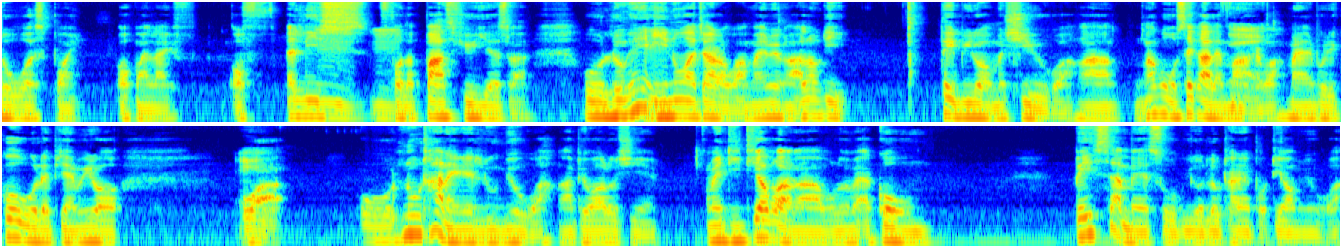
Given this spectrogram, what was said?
lowest point of my life of at least for the past few years လာဟိုလွန်ခဲ့တဲ့အရင်တော့ကြတော့ကွာအမှန်ပြောငါအဲ့လောက်ထိတိတ်ပြီးတော့မရှိဘူးကွာငါငါကိုစိတ်ကလည်းမာတယ်ကွာအမှန်ပြောကိုကိုလည်းပြန်ပြီးတော့ဟိုကဟိုနှိုးထနိုင်တဲ့လူမျိုးကွာငါပြောရလို့ရှိရင်အမေဒီတယောက်ကငါဘယ်လိုလဲအကုန်ပေးဆက်မယ်ဆိုပြီးတော့လှုပ်ထားတဲ့ပုံတယောက်မျိုးကွာ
